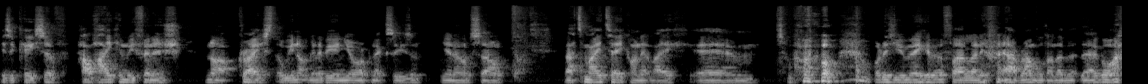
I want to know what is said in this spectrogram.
is a case of how high can we finish? Not Christ, are we not going to be in Europe next season? You know, so that's my take on it. Like, um, so what did you make of it, Phil? Anyway, I rambled on a bit there. Go on.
